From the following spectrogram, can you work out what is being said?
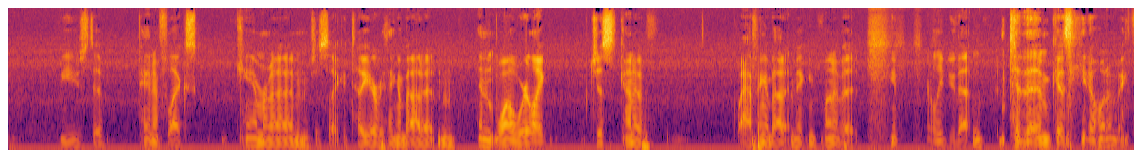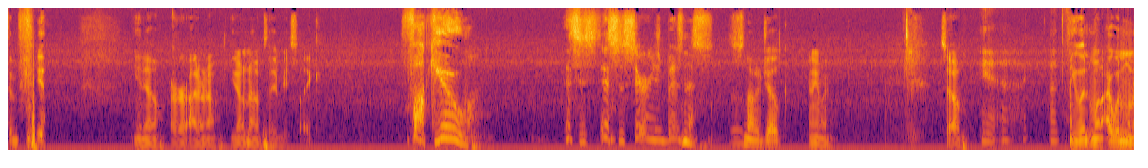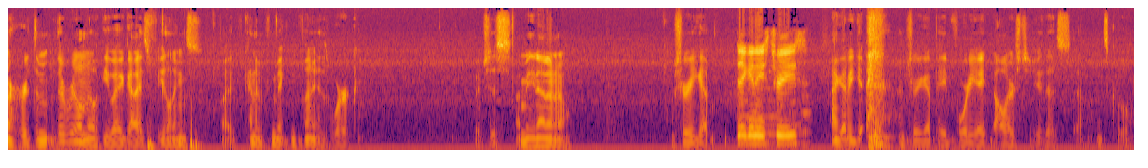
we used a Panaflex camera and just like could tell you everything about it. And, and while we're like just kind of laughing about it and making fun of it, you really do that to them because you don't want to make them feel, you know, or I don't know, you don't know if they'd be just like, fuck you! This is, this is serious business. This is not a joke. Anyway. So, Yeah, that's you wouldn't want. I wouldn't want to hurt the the real Milky Way guy's feelings by kind of making fun of his work. Which is, I mean, I don't know. I'm sure he got. Digging these trees. I got to get. I'm sure he got paid forty eight dollars to do this. So that's cool.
